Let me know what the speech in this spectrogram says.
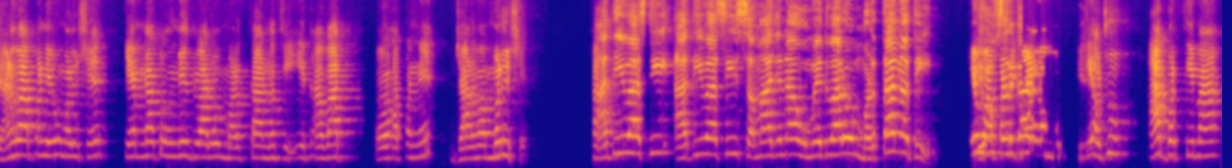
જાણવા આપણને એવું મળ્યું છે કે એમના તો ઉમેદવારો મળતા નથી. એક આ વાત આપણને જાણવા મળ્યું છે. આદિવાસી આદિવાસી સમાજના ઉમેદવારો મળતા નથી. એવું સરકાર- હજુ આ ભરતીમાં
